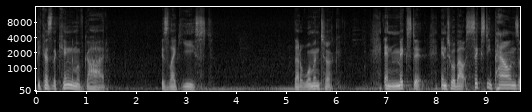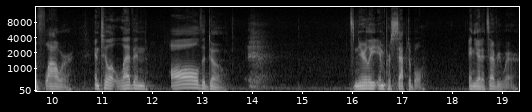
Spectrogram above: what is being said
Because the kingdom of God is like yeast that a woman took and mixed it into about 60 pounds of flour until it leavened all the dough. It's nearly imperceptible, and yet it's everywhere.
